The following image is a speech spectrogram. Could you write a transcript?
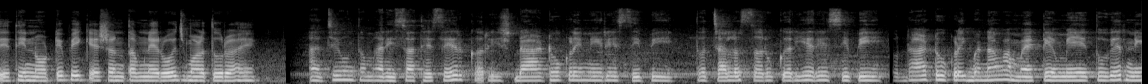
તેથી નોટિફિકેશન તમને રોજ મળતું રહે. આજે હું તમારી સાથે શેર કરીશ દાળ ઢોકળીની રેસીપી તો ચાલો શરૂ કરીએ રેસીપી તો દાળ ઢોકળી બનાવવા માટે મેં તુવેરની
